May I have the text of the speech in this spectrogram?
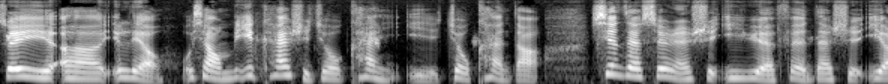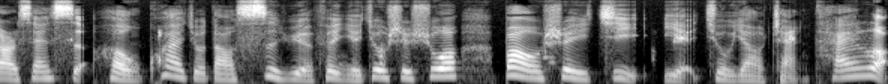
所以，呃，一柳，我想我们一开始就看，也就看到，现在虽然是一月份，但是一二三四很快就到四月份，也就是说，报税季也就要展开了。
